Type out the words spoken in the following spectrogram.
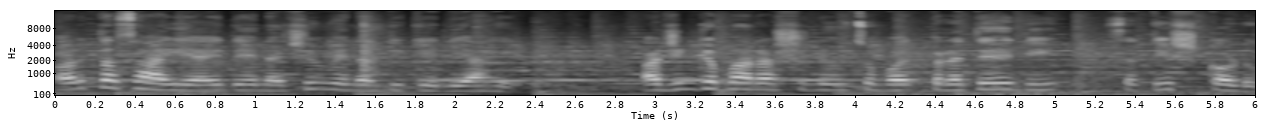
अर्थसहाय्य देण्याची विनंती केली आहे. अजिंक्य महाराष्ट्र न्यूजसोबत प्रतिनिधी सतीश कडू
